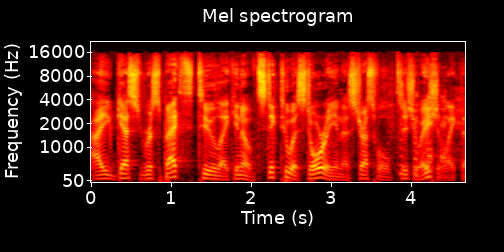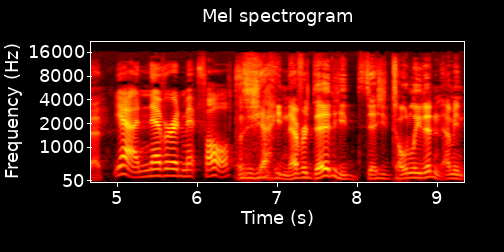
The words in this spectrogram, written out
I guess respect to like you know stick to a story in a stressful situation like that. yeah. Never admit fault. Yeah, he never did. He he totally didn't. I mean,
